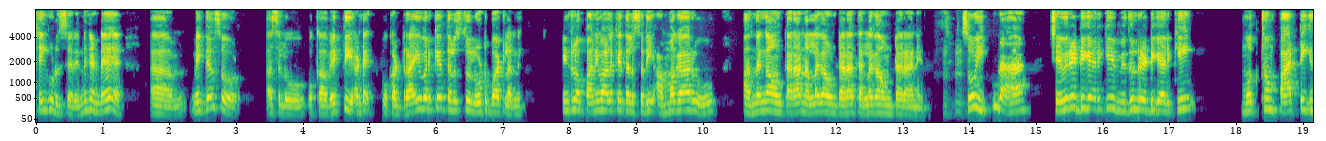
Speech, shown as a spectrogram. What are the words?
చేయకూడదు సార్. ఎందుకంటే మీకు తెలుసు అసలు ఒక వ్యక్తి అంటే ఒక డ్రైవర్ కే తెలుస్తూ లోటుపాట్లన్నీ. ఇంట్లో పని వాళ్ళకే తెలుస్తుంది. అమ్మగారు అందంగా ఉంటారా నల్లగా ఉంటారా తెల్లగా ఉంటారా అనేది. సో ఇక్కడ చెవిరెడ్డి గారికి మిథున్ రెడ్డి గారికి మొత్తం పార్టీకి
